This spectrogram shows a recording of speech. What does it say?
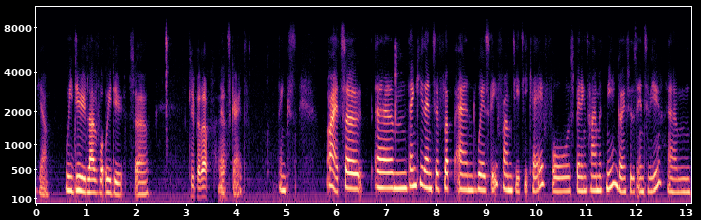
yeah, we do love what we do. So Keep it up. Yeah. that's great. Thanks. All right. So um, thank you then to Flip and Wesley from DTK for spending time with me and going through this interview. Um,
